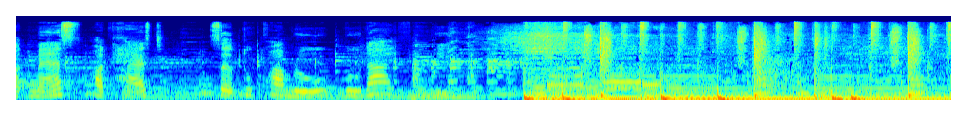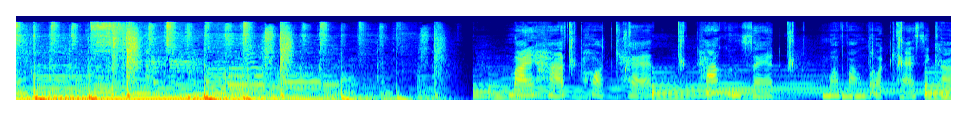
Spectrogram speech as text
Podmas Podcast เสิร์ฟทุกความรู้รู้ได้ฟังดี My Heart Podcast ถ้าคุณแซดมาฟังพอดแคสต์สิคะ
